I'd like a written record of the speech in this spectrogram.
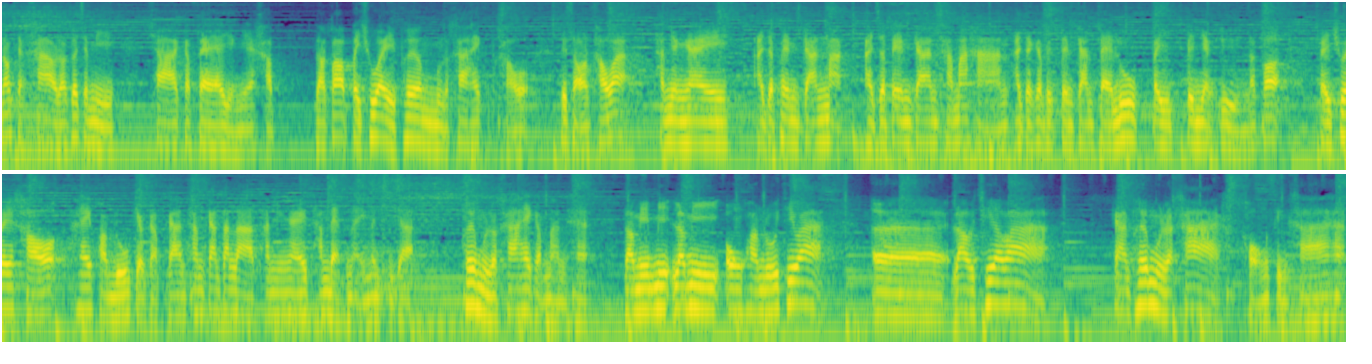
นอกจากข้าวแล้วก็จะมีชากาแฟอย่างเนี้ยครับ แล้วก็ไปช่วยเพิ่มมูลค่าให้กับเขาไปสอนเขาว่า ทำยังไงอาจจะเป็นการหมัก อาจจะเป็นการทำอาหาร อาจจะเป็นการแปรรูปไปเป็นอย่างอื่น แล้วก็ไปช่วยเขาให้ความรู้เกี่ยวกับการทำการตลาดทำยังไงทำแบบไหนมันถึงจะเพิ่มมูลค่าให้กับมันฮะเรามีมีเรามีองค์ความรู้ที่ว่าเออเราเชื่อว่าการเพิ่มมูลค่าของสินค้าฮะ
